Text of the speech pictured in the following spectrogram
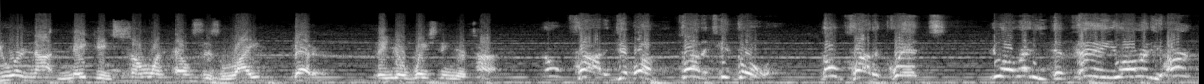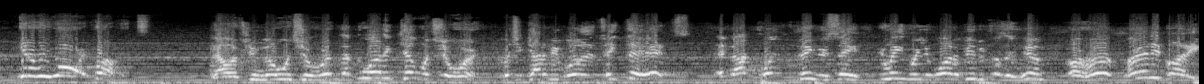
you are not making someone else's life better, then you're wasting your time. Don't try to give up. Try to keep going. Don't try to quit. You already in pain. You already hurt. Get a reward from it. Now, if you know what you're worth, then go out and get what you're worth. But you gotta be willing to take the hits and not point fingers saying you ain't where you want to be because of him or her or anybody.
